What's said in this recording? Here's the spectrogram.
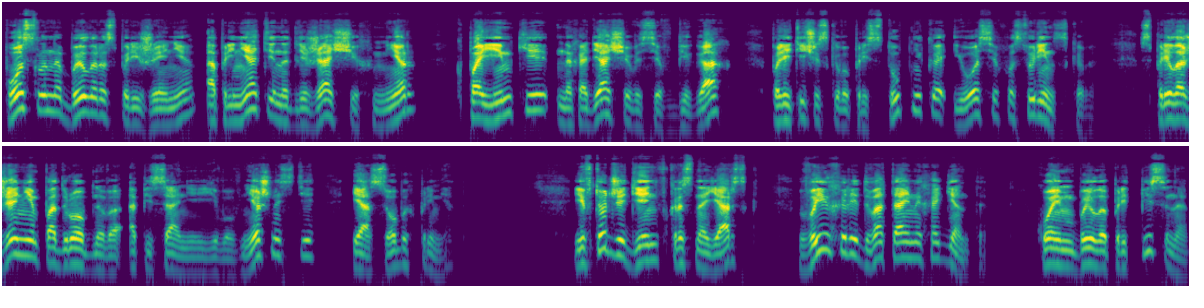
послано было распоряжение о принятии надлежащих мер к поимке находящегося в бегах политического преступника Иосифа Суринского с приложением подробного описания его внешности и особых примет. И в тот же день в Красноярск выехали два тайных агента, коим было предписано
